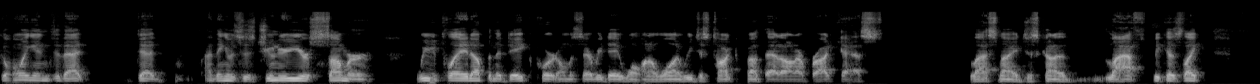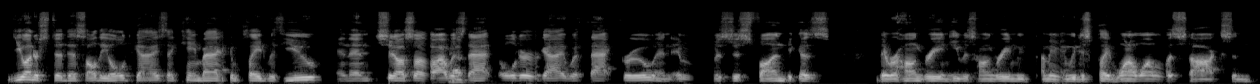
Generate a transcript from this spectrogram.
going into that dead, I think it was his junior year summer. We played up in the day court almost every day one on one. We just talked about that on our broadcast last night. Just kind of laughed because like you understood this. All the old guys that came back and played with you, and then you know, so I was that older guy with that crew, and it was just fun because they were hungry and he was hungry, and we, I mean, we just played one on one with Stocks and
